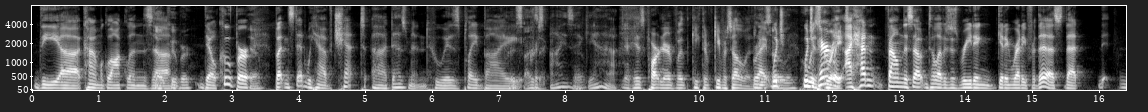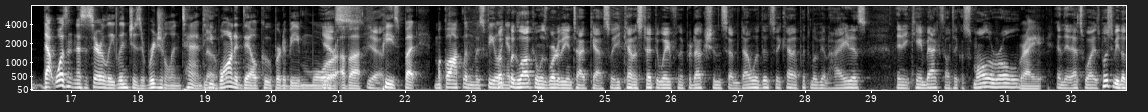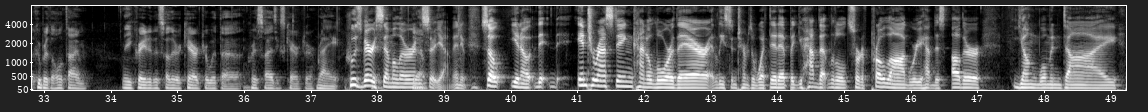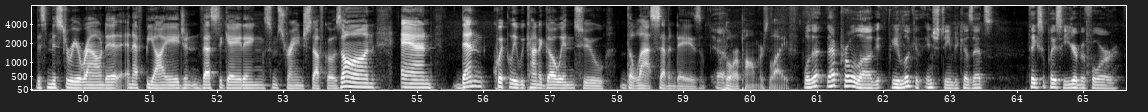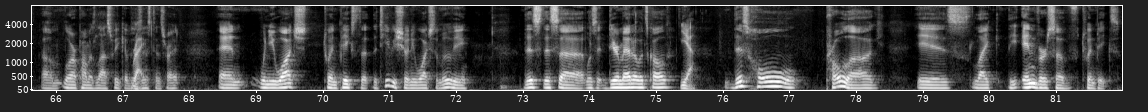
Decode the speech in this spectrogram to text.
the uh, Kyle MacLachlan's Dale um, Cooper. Dale Cooper, Yeah. but instead we have Chet uh, Desmond, who is played by Chris Chris Isaak. Isaak. Yeah. And his partner with Keith, Kiefer Sutherland. Right, Keith which Sutherland. which Who is apparently great. I hadn't found this out until I was just reading, getting ready for this. That that wasn't necessarily Lynch's original intent. He wanted Dale Cooper to be more Yes, of a yeah. piece, but MacLachlan was feeling Mc- it. MacLachlan was worried of being typecast, so he kind of stepped away from the production. Said, "I'm done with it." So he kind of put the movie on hiatus. Then he came back, so I'll take a smaller role. Right. And then that's why it's supposed to be Dale Cooper the whole time. And he created this other character with uh, Chris Isaak's character. Right. Who's very similar and Yeah. so yeah. Anyway, so you know, the, the interesting kind of lore there, at least in terms of what did it. But you have that little sort of prologue where you have this other young woman die, this mystery around it, an FBI agent investigating, some strange stuff goes on, and then quickly we kind of go into the last seven days of Yeah. Laura Palmer's life. Well, that that prologue, if you look at interesting because that's takes place a year before um, Laura Palmer's last week of Right. existence, right? And when you watch Twin Peaks, the, the TV show, and you watch the movie, this this uh was it Deer Meadow? It's called. Yeah. This whole prologue is like the inverse of Twin Peaks.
